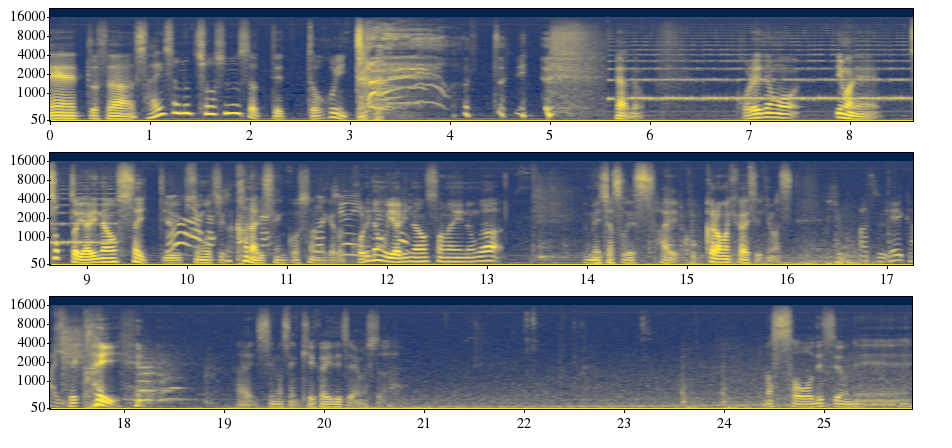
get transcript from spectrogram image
えーっとさ最初の調子の良さってどこに行ったの？本当に。いやでもこれでも今ねちょっとやり直したいっていう気持ちがかなり先行したんだけどこれでもやり直さないのが梅茶そです。はいこっから巻き返していきます。出発警戒。警戒。はいすいません。警戒出ちゃいました。まあそうですよね。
